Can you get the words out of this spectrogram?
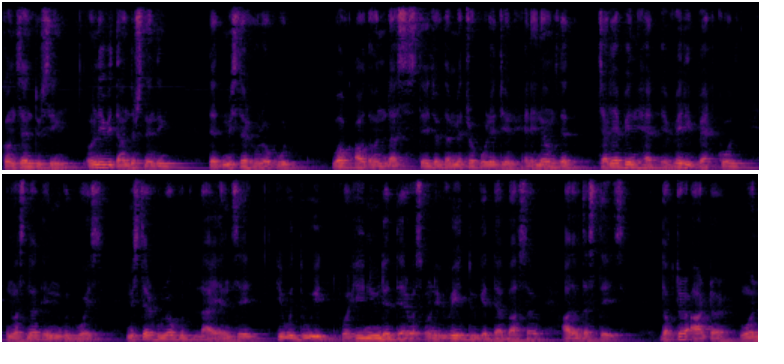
consent to sing, only with the understanding that Mr. Hurok would walk out on the stage of the Metropolitan and announce that Chaliapin had a very bad cold and was not in good voice. Mr. Huro could lie and say he would do it, for he knew that there was only way to get the buzzer out of the stage. Dr. Arthur I.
